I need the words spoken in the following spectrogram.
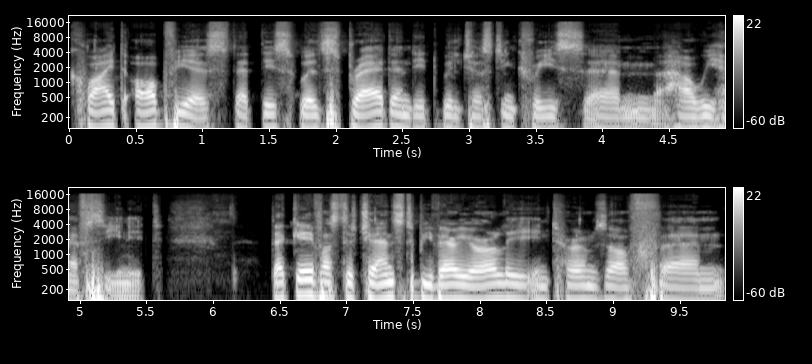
quite obvious that this will spread and it will just increase um, how we have seen it. That gave us the chance to be very early in terms of um,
